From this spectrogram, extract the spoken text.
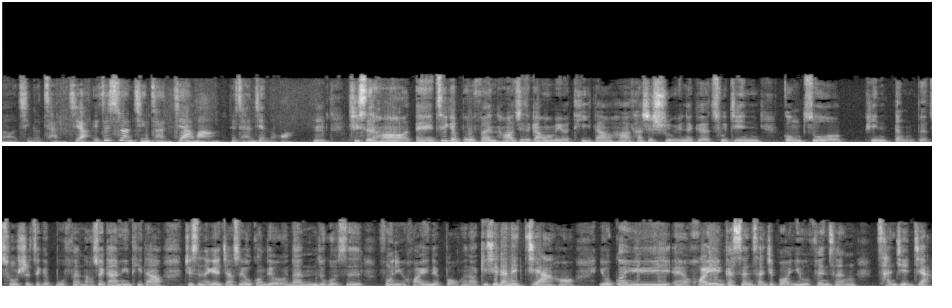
呃请个产假。诶，这算请产假吗？就产检的话？嗯，其实哈，诶、欸，这个部分哈，就是刚刚我们有提到哈，它是属于那个促进工作平等的措施这个部分哈，所以刚刚你提到就是那个家事有公的，那如果是妇女怀孕的部分啊，其实那的假哈，有关于呃怀孕跟生产这部分有分成产检假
